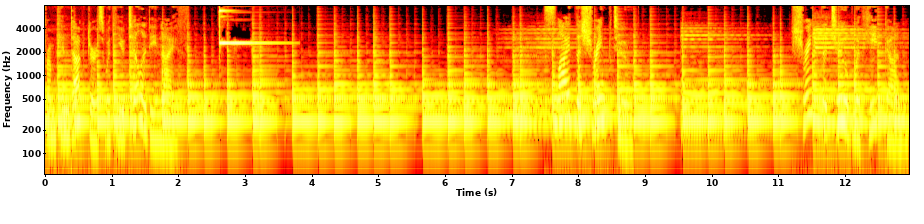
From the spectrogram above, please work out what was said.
from conductors with utility knife. Slide the shrink tube. Shrink the tube with heat gun.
